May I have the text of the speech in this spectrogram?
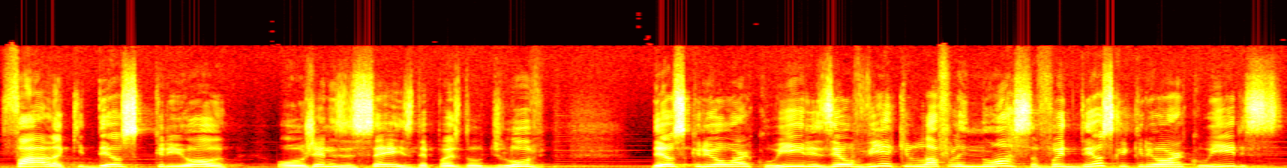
fala que Deus criou, ou Gênesis 6, depois do dilúvio, Deus criou o arco-íris. Eu vi aquilo lá e falei, nossa, foi Deus que criou o arco-íris.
